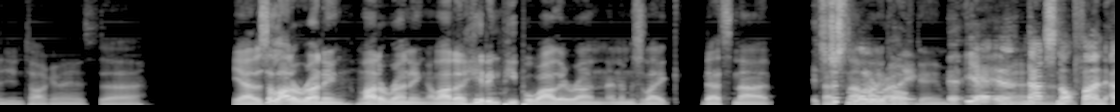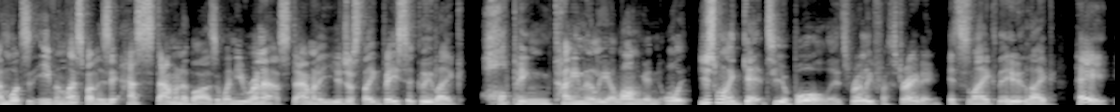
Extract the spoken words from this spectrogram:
and you're talking. And it's uh, yeah, there's a lot of running, a lot of running, a lot of hitting people while they run, and I'm just like, that's not. It's That's just a not lot of running. game. Uh, yeah, and Yeah. that's not fun. And what's even less fun is it has stamina bars, and when you run out of stamina, you're just like basically like hopping tinily along, and all you just want to get to your ball. It's really frustrating. It's like they like, hey,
